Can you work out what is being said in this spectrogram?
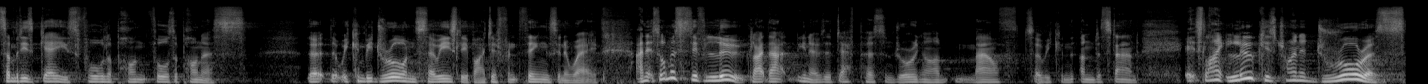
somebody's gaze fall upon, falls upon us. that, that we can be drawn so easily by different things in a way. And it's almost as if Luke, like that, you know, the deaf person drawing our mouth so we can understand. It's like Luke is trying to draw us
